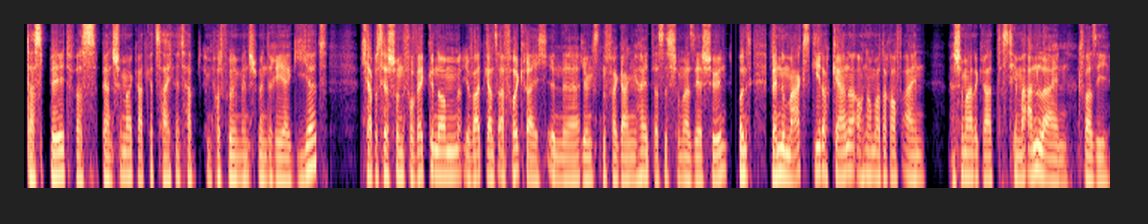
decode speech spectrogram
das Bild, was Bernd Schimmer gerade gezeichnet hat, im Portfolio Management reagiert? Ich habe es ja schon vorweggenommen, ihr wart ganz erfolgreich in der jüngsten Vergangenheit. Das ist schon mal sehr schön. Und wenn du magst, geh doch gerne auch nochmal darauf ein. Herr hatte gerade das Thema Anleihen quasi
